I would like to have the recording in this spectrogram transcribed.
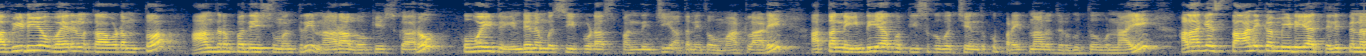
ఆ వీడియో వైరల్ కావడంతో ఆంధ్రప్రదేశ్ మంత్రి నారా లోకేష్ గారు కువైట్ ఇండియన్ ఎంబసీ కూడా స్పందించి అతనితో మాట్లాడి అతన్ని ఇండియాకు తీసుకువచ్చేందుకు ప్రయత్నాలు జరుగుతూ ఉన్నాయి. అలాగే స్థానిక మీడియా తెలిపిన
